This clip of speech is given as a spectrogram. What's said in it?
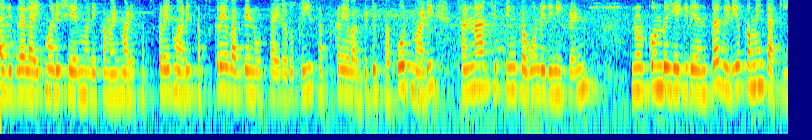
ಆಗಿದ್ದರೆ ಲೈಕ್ ಮಾಡಿ ಶೇರ್ ಮಾಡಿ ಕಮೆಂಟ್ ಮಾಡಿ ಸಬ್ಸ್ಕ್ರೈಬ್ ಮಾಡಿ. ಸಬ್ಸ್ಕ್ರೈಬ್ ಆಗದೆ ನೋಡ್ತಾ ಇರೋರು ಪ್ಲೀಸ್ ಸಬ್ಸ್ಕ್ರೈಬ್ ಆಗಿಬಿಟ್ಟು ಸಪೋರ್ಟ್ ಮಾಡಿ. ಸಣ್ಣ ಕ್ಲಿಪ್ಪಿಂಗ್ ತೊಗೊಂಡಿದ್ದೀನಿ ಫ್ರೆಂಡ್ಸ್ ನೋಡಿಕೊಂಡು ಹೇಗಿದೆ ಅಂತ ವಿಡಿಯೋ ಕಮೆಂಟ್ ಹಾಕಿ.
